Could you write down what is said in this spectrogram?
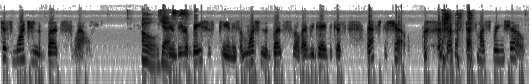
just watching the buds swell. Oh yes. You know, the herbaceous peonies. I'm watching the buds swell every day because that's the show. that's my spring show.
